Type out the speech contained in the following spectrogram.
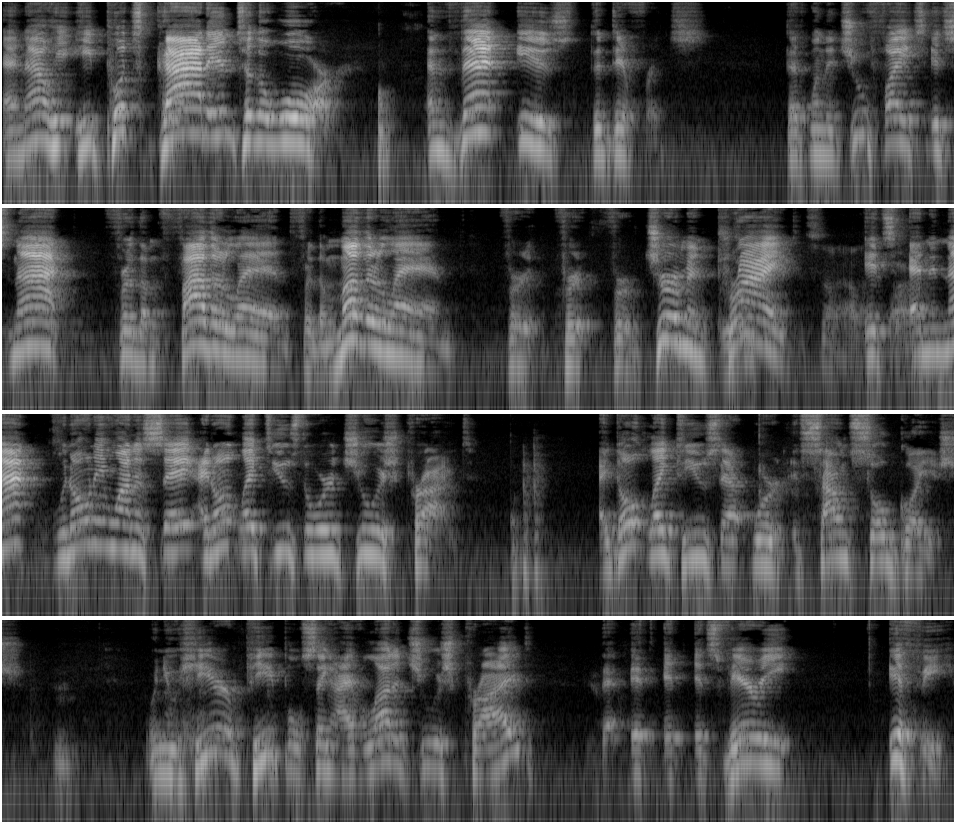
And now he, he puts God into the war. And that is the difference. That when the Jew fights, it's not for the fatherland, for the motherland, for for for German pride. It's It's and not we don't even want to say I don't like to use the word Jewish pride. I don't like to use that word. It sounds so goyish. When you hear people saying I have a lot of Jewish pride, that it, it it's very iffy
